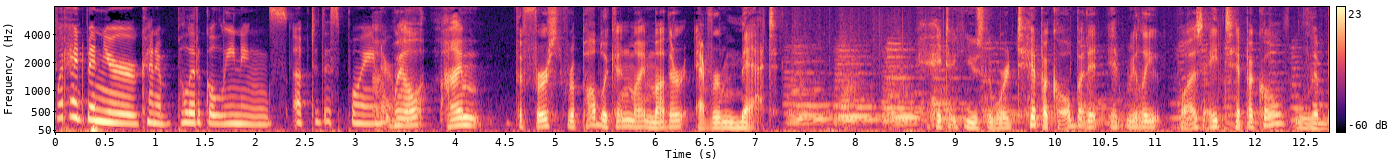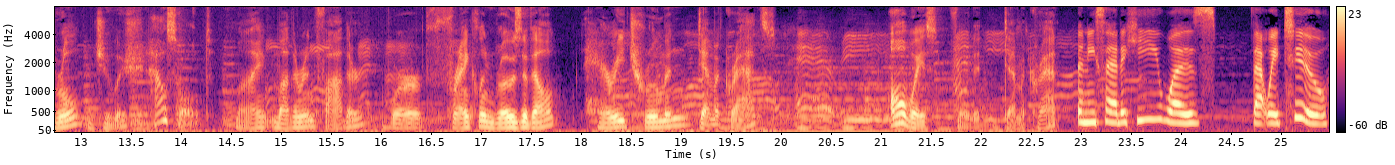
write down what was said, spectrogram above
What had been your kind of political leanings up to this point? Or uh, Well, I'm the first Republican my mother ever met. I hate to use the word typical, but it, it really was a typical liberal Jewish household. My mother and father were Franklin Roosevelt, Harry Truman Democrats, always voted Democrat. And he said he was that way too,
